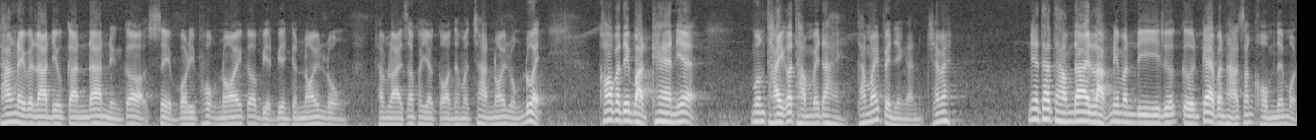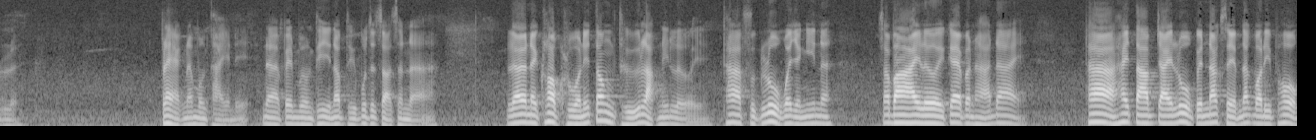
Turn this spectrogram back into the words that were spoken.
ทั้งในเวลาเดียวกันด้านหนึ่งก็เสพบริโภคน้อยก็เบียดเบียนกันน้อยลงทำลายทรัพยากรธรรมชาติน้อยลงด้วย ข้อปฏิบัติแค่นี้ เมืองไทยก็ทำไม่ได้ทำให้เป็นอย่างนั้น ใช่ไหมเนี่ยถ้าทำได้หลักนี่มันดีเหลือเกินแก้ปัญหาสังคมได้หมดเลย แปลกนะเมืองไทยนี่นะเป็นเมืองที่นับถือพุทธศาสนา แล้วในครอบครัวนี้ต้องถือหลักนี้เลย ถ้าฝึกลูกไว้อย่างนี้นะสบายเลยแก้ปัญหาได้ ถ้าให้ตามใจลูกเป็นนักเสพนักบริโภค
